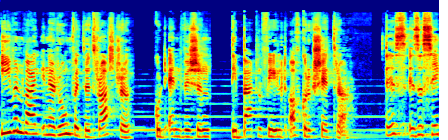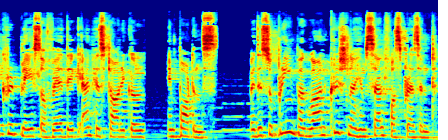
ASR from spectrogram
even while in a room with Dhritarashtra, could envision the battlefield of Kurukshetra. This is a sacred place of Vedic and historical importance, where the Supreme Bhagwan Krishna himself was present.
